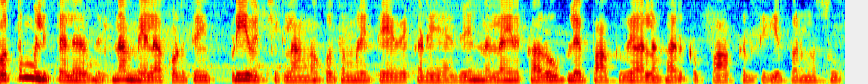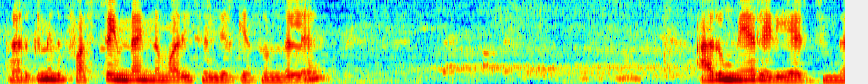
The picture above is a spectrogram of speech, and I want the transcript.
கொத்தமல்லி தலை இருந்துச்சுன்னா மேலே கொடுத்து இப்படியே வச்சுக்கலாங்க. கொத்தமல்லி தேவை கிடையாது. நல்லா எனக்கு கருவேப்பிலை பார்க்கவே அழகாக இருக்குது பார்க்குறதுக்கே பாருங்கள் சூப்பராக இருக்குன்னு இது ஃபஸ்ட் டைம் தான் இந்த மாதிரி செஞ்சுருக்கேன் சுண்டல். அருமையாக ரெடி ஆயிடுச்சுங்க.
